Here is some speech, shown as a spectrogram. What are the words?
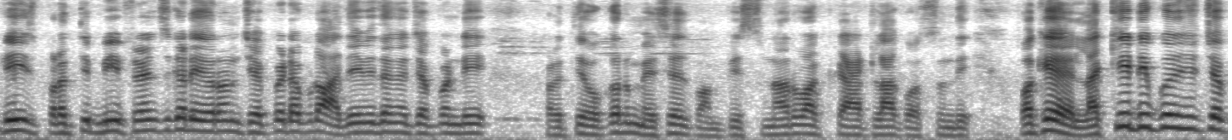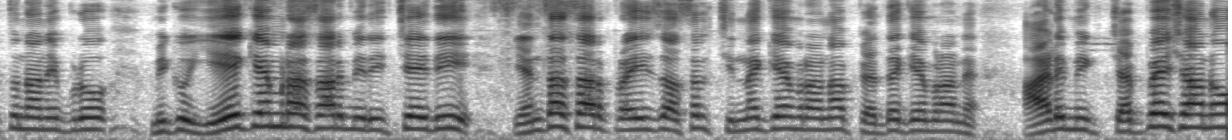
ప్లీజ్ ప్రతి మీ ఫ్రెండ్స్ కూడా ఎవరైనా చెప్పేటప్పుడు అదే విధంగా చెప్పండి. ప్రతి ఒక్కరు మెసేజ్ పంపిస్తున్నారు ఒక క్యాట్లాగ్ వస్తుంది. ఓకే లక్కీ టిప్ గురించి చెప్తున్నాను ఇప్పుడు. మీకు ఏ కెమెరా సార్ మీరు ఇచ్చేది? ఎంత సార్ ప్రైస్ అసలు చిన్న కెమెరానా పెద్ద కెమెరానా ఆడి మీకు చెప్పేశాను.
